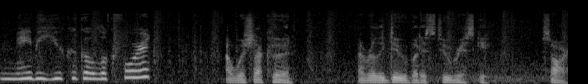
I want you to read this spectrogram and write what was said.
maybe you could go look for it? I wish I could. I really do, but it's too risky. Sorry.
